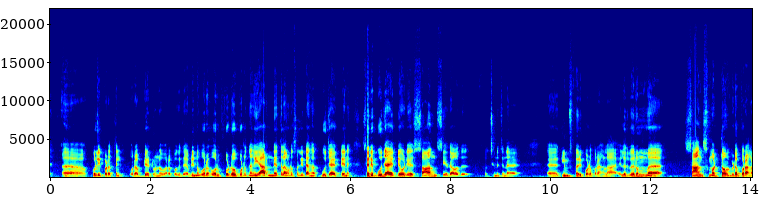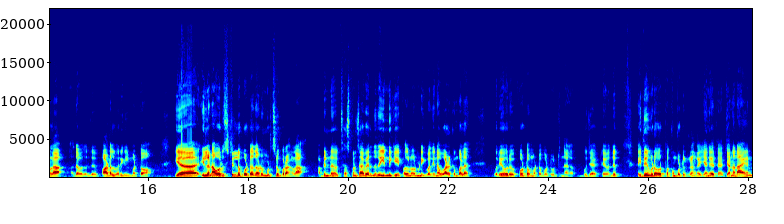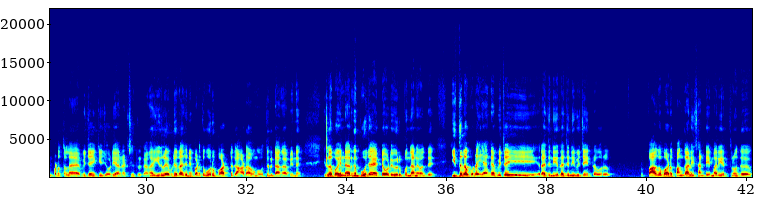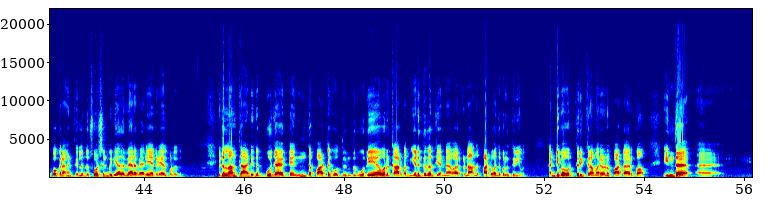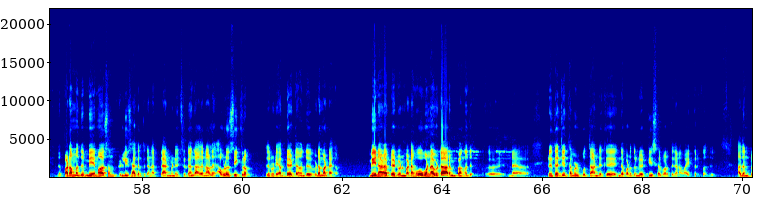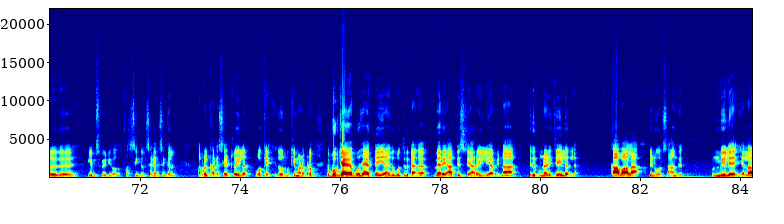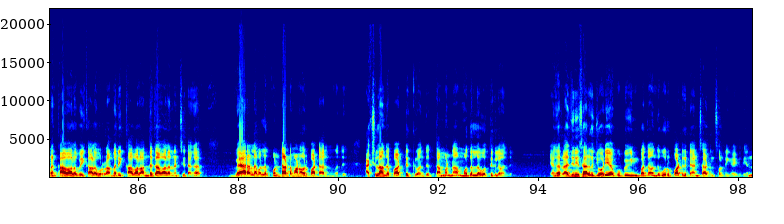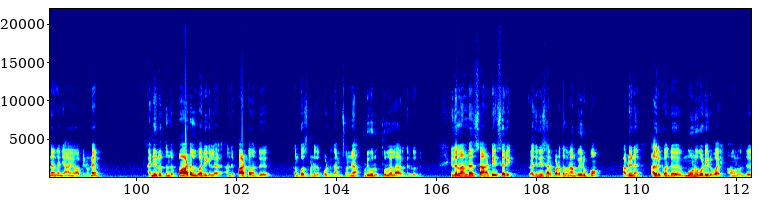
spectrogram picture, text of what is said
கூலி படத்தில் ஒரு அப்டேட் ஒன்று வரப்போகுது அப்படின்னு ஒரு ஒரு ஃபோட்டோ போட்டிருந்தாங்க. யாருன்னு நேற்றுலாம் கூட சொல்லிட்டாங்க பூஜா ஹெக்டேன்னு சரி பூஜா ஹெக்டேவுடைய சாங்ஸ் ஏதாவது சின்ன சின்ன கிளிம்ஸ் மாதிரி போட போகிறாங்களா இல்லை வெறும் சாங்ஸ் மட்டும் விட போகிறாங்களா அதாவது வந்து பாடல் வரிகள் மட்டும். ஏ- இல்லைன்னா ஒரு ஸ்டில்லு போட்டு அதோட முடிச்சுட்டு போகிறாங்களா அப்படின்னு சஸ்பென்ஸாகவே இருந்தது. இன்றைக்கி பதினோரு மணிக்கு பார்த்தீங்கன்னா வழக்கம் போல் ஒரே ஒரு ஃபோட்டோ மட்டும் போட்டு விட்டுருந்தாங்க. பூஜா ஆக்டே வந்து இதையும் கூட ஒரு பக்கம் போட்டுக்கிறாங்க எங்க ஜனநாயகன் படத்தில் விஜய்க்கு ஜோடியாக நடிச்சுட்டு இருக்காங்க. இதில் எப்படி ரஜினி படத்துக்கு ஒரு பாட்டுக்கு ஆட அவங்க ஒத்துக்கிட்டாங்க அப்படின்னு இதில் போய் என்ன இருங்க பூஜா ஆக்டோட விருப்பம் தானே வந்து. இதில் கூட ஏங்க விஜய் ரஜினி ரஜினி விஜய்ன்ற ஒரு பாகுபாடு பங்காளி சண்டை மாதிரி எடுத்துன்னு வந்து கோக்குறாங்கன்னு தெரியல. இந்த சோஷியல் மீடியாவில் வேறு வேலையே கிடையாது பொழுது இதெல்லாம் தாண்டி இந்த பூஜா ஆக்டே இந்த பாட்டுக்கு ஒத்துக்கிறதுக்கு ஒரே ஒரு காரணம் எனக்கு தெரிஞ்சு என்னவாக இருக்குன்னா அந்த பாட்டு வந்த பிறகு தெரியும் கண்டிப்பாக ஒரு திரிக்கிற மாதிரி ஒன்று பாட்டாக இருக்கும். இந்த இந்த படம் வந்து மே மாதம் ரிலீஸ் ஆகிறதுக்கான பிளான் பண்ணி வச்சுருக்காங்க. அதனால் அவ்வளோ சீக்கிரம் இதனுடைய அப்டேட்டை வந்து விட மாட்டாங்க. மெயினான அப்டேட் விட மாட்டாங்க. ஒவ்வொன்றா விட ஆரம்பிப்பாங்க வந்து. என்ன- எனக்கு தெரிஞ்சு தமிழ் புத்தாண்டுக்கு இந்த படத்தினுடைய டீசர் வரதுக்கான வாய்ப்பு இருக்குது வந்து. அதன் பிறகு glimpse video first single second single அப்புறம் கடைசியாக ட்ரெய்லர். ஓகே இது ஒரு முக்கியமான படம். இந்த பூஜா பூஜா ஆக்டே ஏன் இது ஒத்துக்கிட்டாங்க? வேறு ஆர்டிஸ்ட் யாரும் இல்லையா அப்படின்னா இதுக்கு முன்னாடி ஜெயிலரில் காவாலா அப்படின்னு ஒரு சாங்கு உண்மையிலே எல்லாரும் காவால போய் காலை விடுற மாதிரி காவாலா அந்த காவாலான்னு நினச்சிக்கிட்டாங்க. வேற லெவலில் கொண்டாட்டமான ஒரு பாட்டாக இருந்தது வந்து. ஆக்சுவலாக அந்த பாட்டுக்கு வந்து தமன்னா முதல்ல ஒத்துக்கல வந்து. எங்க ரஜினி சாருக்கு ஜோடியாக கூப்பிங்கன்னு பார்த்தா வந்து ஒரு பாட்டுக்கு டான்ஸ் ஆடுன்னு சொல்கிறீங்க இது என்னங்க நியாயம் அப்படின்னு அனிருத் அந்த பாடல் வரிகளை அந்த பாட்டை வந்து கம்போஸ் பண்ணதை போட்டு காமிச்சோன்னே அப்படி ஒரு துள்ளலாக இருந்திருக்குது. இதெல்லாம் தாண்டி சரி ரஜினி சார் படத்தில் நம்ம இருப்போம் அப்படின்னு அதற்கு வந்து மூணு கோடி ரூபாய் அவங்களுக்கு வந்து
